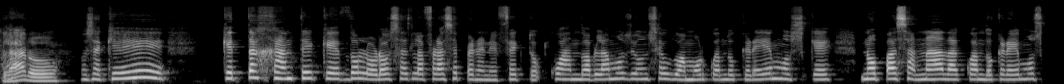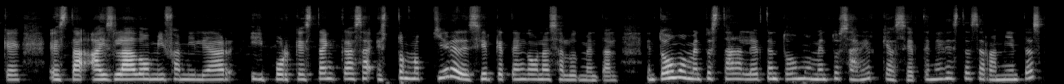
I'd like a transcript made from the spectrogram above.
Claro. O sea que Qué tajante, qué dolorosa es la frase, pero en efecto, cuando hablamos de un pseudoamor, cuando creemos que no pasa nada, cuando creemos que está aislado mi familiar y porque está en casa, esto no quiere decir que tenga una salud mental. En todo momento estar alerta, en todo momento saber qué hacer, tener estas herramientas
